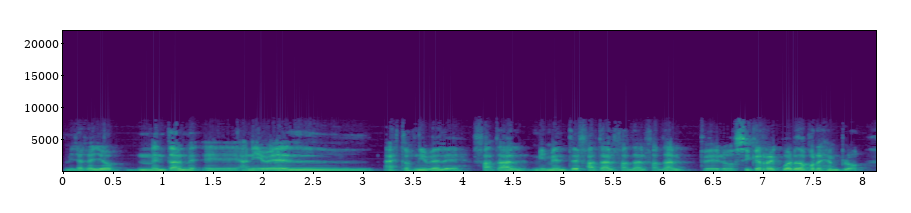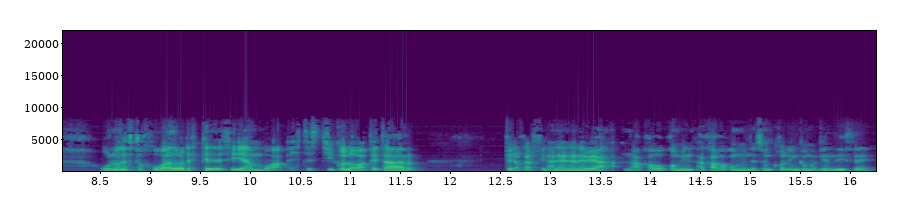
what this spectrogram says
Mira que yo mentalmente, a nivel, a estos niveles, fatal. Mi mente, fatal, fatal, fatal. Pero sí que recuerdo, por ejemplo, uno de estos jugadores que decían, Buah, este chico lo va a petar, pero que al final en la NBA no acabó, acabó comiéndose un colín, como quien dice,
